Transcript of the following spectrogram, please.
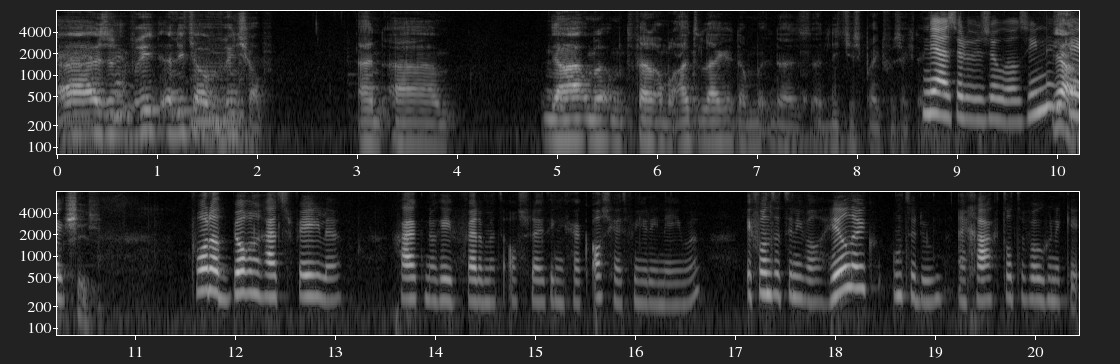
Eh, Het is een, vriend, een liedje over vriendschap. En ehm, ja, om, om het verder allemaal uit te leggen, dan, het liedje spreekt voor zich. Ja, zullen we zo wel zien, denk Ja, ik. precies. Voordat Bjorn gaat spelen, ga ik nog even verder met de afsluiting en ga ik afscheid van jullie nemen. Ik vond het in ieder geval heel leuk om te doen en graag tot de volgende keer.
